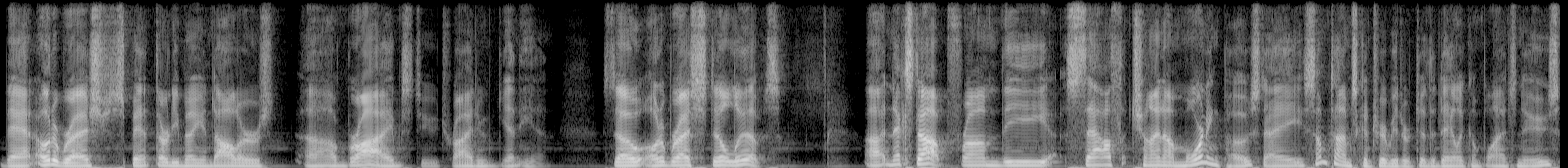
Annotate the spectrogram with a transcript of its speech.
that Odebrecht spent $30 million uh, bribes to try to get in. So Odebrecht still lives. Uh, next up, from the South China Morning Post, a sometimes contributor to the Daily Compliance News,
